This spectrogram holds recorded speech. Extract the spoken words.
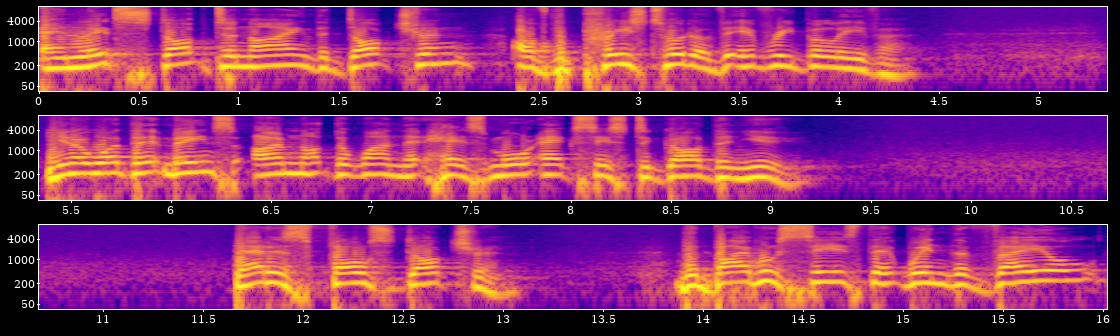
And let's stop denying the doctrine of the priesthood of every believer. You know what that means? I'm not the one that has more access to God than you. That is false doctrine. The Bible says that when the veil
